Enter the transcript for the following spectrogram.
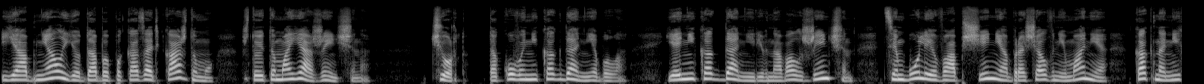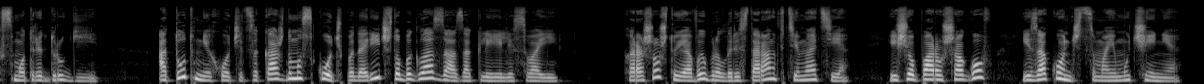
Я обнял ее, дабы показать каждому, что это моя женщина. Черт, такого никогда не было. Я никогда не ревновал женщин, тем более вообще не обращал внимания, как на них смотрят другие. А тут мне хочется каждому скотч подарить, чтобы глаза заклеили свои. Хорошо, что я выбрал ресторан в темноте. Еще пару шагов, и закончится мои мучения.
